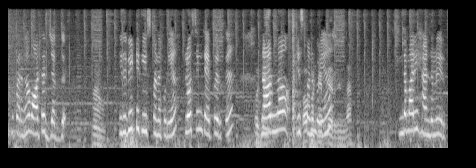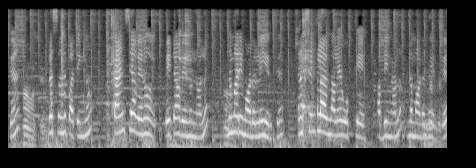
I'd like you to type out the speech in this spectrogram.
இது பாருங்க வாட்டர் ஜக்கு இது வீட்டுக்கு யூஸ் பண்ணக்கூடிய க்ளோசிங் டைப் இருக்கு. நார்மலா யூஸ் பண்ணக்கூடிய இந்த மாதிரி ஹேண்டிலும் இருக்கு. ப்ளஸ் வந்து பாத்தீங்கன்னா ஃபேன்சியா வேணும் வெயிட்டா வேணும்னாலும் இந்த மாதிரி மாடல்லையும் இருக்கு. எனக்கு சிம்பிளா இருந்தாலே ஓகே அப்படின்னாலும் இந்த மாடல்லும் இருக்கு.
